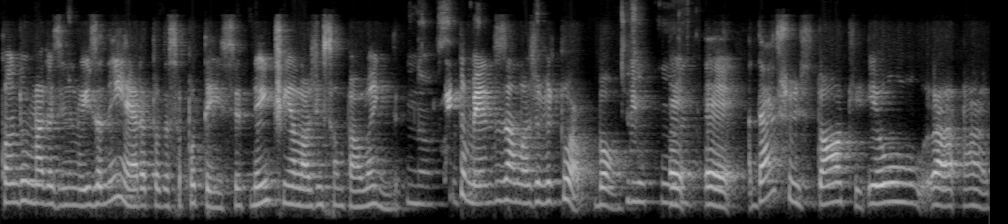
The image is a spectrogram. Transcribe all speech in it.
Quando o Magazine Luiza nem era toda essa potência, nem tinha loja em São Paulo ainda. Nossa. Muito menos a loja virtual. Bom, que loucura. É, é, da Shoe Stock, eu a,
